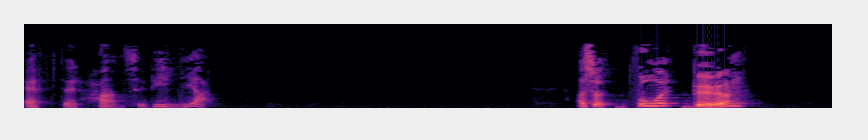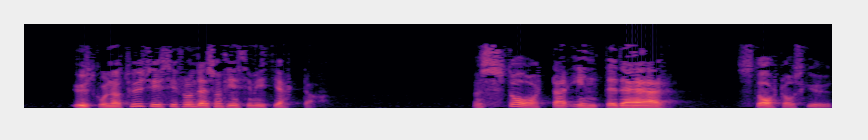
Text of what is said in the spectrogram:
efter hans vilja. Alltså vår bön utgår naturligtvis ifrån det som finns i mitt hjärta. Men starta inte där starta hos Gud.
